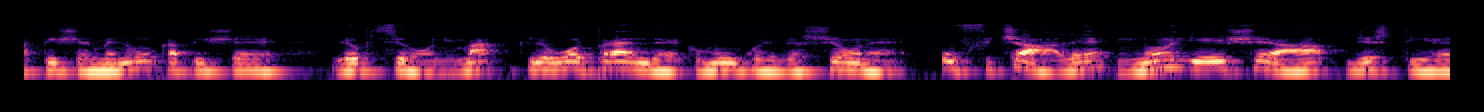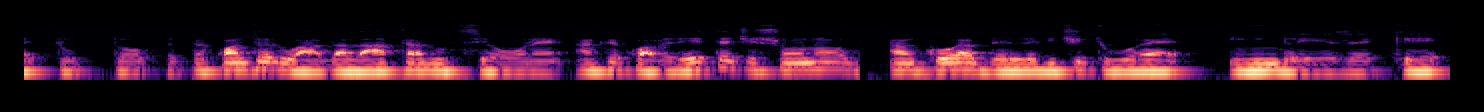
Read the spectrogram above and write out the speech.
capisce il menu, capisce le opzioni, ma chi lo vuole prendere comunque in versione ufficiale non riesce a gestire tutto per quanto riguarda la traduzione. Anche qua vedete ci sono ancora delle diciture in inglese che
